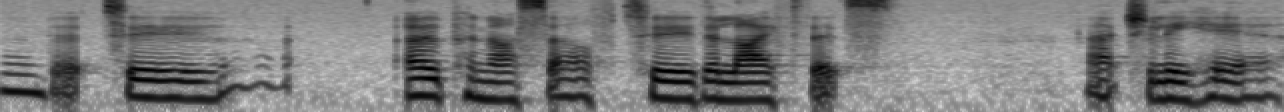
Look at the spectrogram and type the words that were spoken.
But to open ourselves to the life that's actually here.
